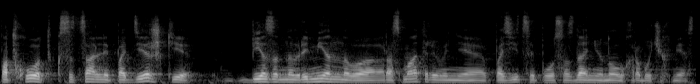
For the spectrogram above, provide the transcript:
подход к социальной поддержке без одновременного рассматривания позиций по созданию новых рабочих мест.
